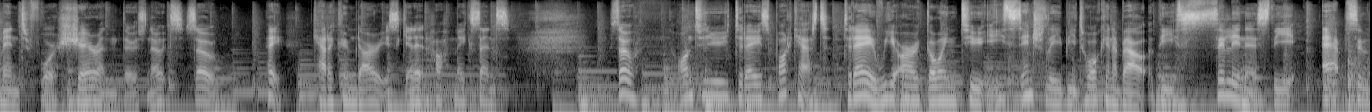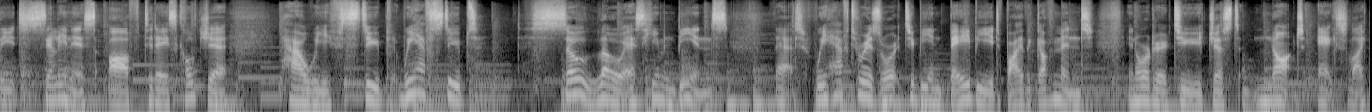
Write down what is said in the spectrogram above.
meant for sharing those notes. So, hey, Catacomb Diaries, get it? Huh, makes sense. So, on to today's podcast. Today, we are going to essentially be talking about the silliness, the absolute silliness of today's culture. How we've stooped, we have stooped so low as human beings that we have to resort to being babied by the government in order to just not act like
